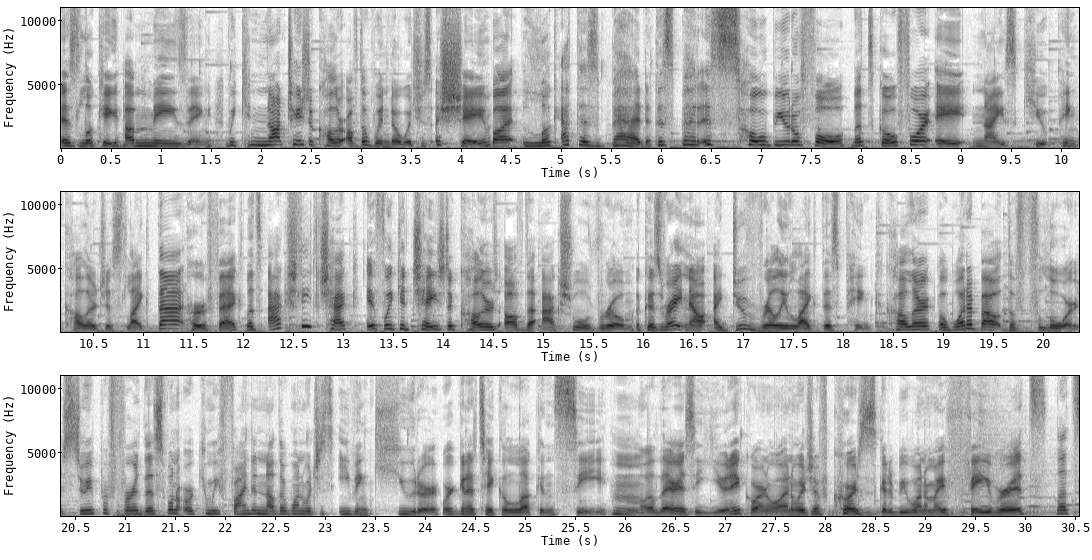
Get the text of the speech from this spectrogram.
is looking amazing. We cannot change the color of the window, which is a shame, but look at this bed. This bed is so beautiful. Let's go for a nice, cute pink color just like that. Perfect. Let's actually check if we could change the colors of the actual room because right now I do really like this pink color, but what about the floors? Do we prefer this one or can we find another one which is even cuter? We're gonna take a look and see. Hmm, well there is a unicorn one, which of course is gonna be one of my favorites. Let's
